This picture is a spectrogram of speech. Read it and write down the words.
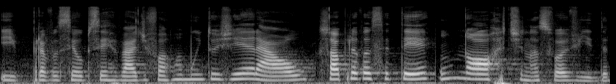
e para você observar de forma muito geral, só para você ter um norte na sua vida.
